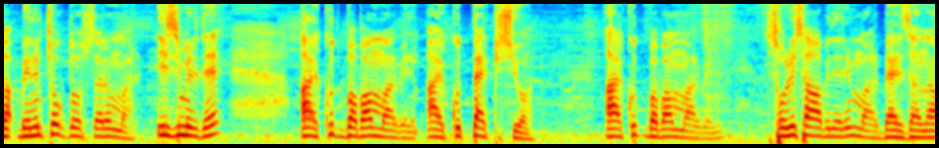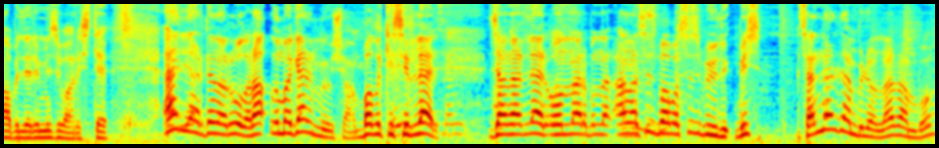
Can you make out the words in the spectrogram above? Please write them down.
bak benim çok dostlarım var. İzmir'de Aykut babam var benim. Aykut Perküsyon. Aykut babam var benim. Solis abilerim var. Berzan abilerimiz var işte. Her yerden arıyorlar. Aklıma gelmiyor şu an. Balıkesirler, Canerler, onlar bunlar. Anasız babasız büyüdük biz. Sen nereden biliyorsun lan Rambo?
